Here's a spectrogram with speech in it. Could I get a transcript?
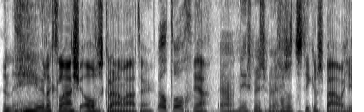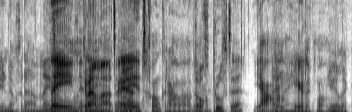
een heerlijk glaasje Alves kraanwater. Wel toch? Ja. Ja, niks mis mee. Of was het stiekem spa wat je erin hebt gedaan? Nee, nee, kraanwater. Nee, ja. het is gewoon kraanwater. Wel geproefd, hè? Ja, heerlijk man. Heerlijk.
